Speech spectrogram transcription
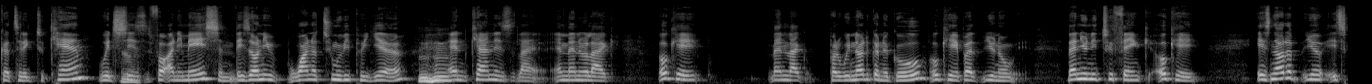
got selected to Cannes, which is for animation. There's only one or two movie per year, Mm-hmm. and Cannes is like, and then we're like, okay, then like, but we're not gonna go. Okay, but you know, then you need to think, okay, it's not a you know, it's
